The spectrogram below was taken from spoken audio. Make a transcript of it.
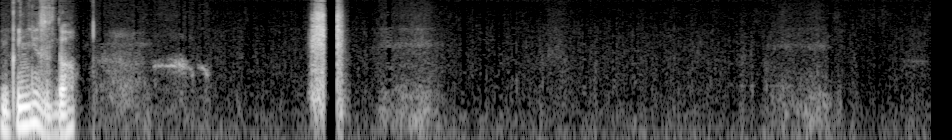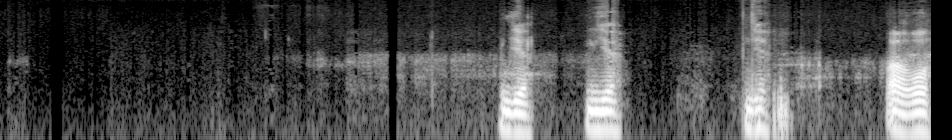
гнездо. Где? Где? Где? А, о.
